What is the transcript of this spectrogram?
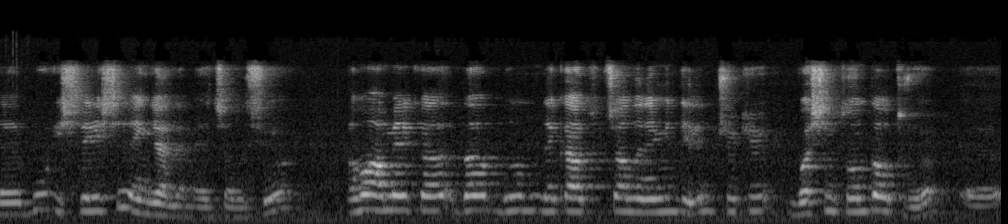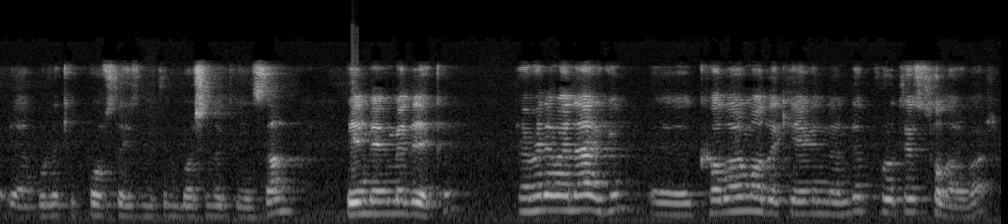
e, bu işleyişi engellemeye çalışıyor. Ama Amerika'da bunun ne kadar tutacağından emin değilim. Çünkü Washington'da oturuyor. E, yani buradaki posta hizmetinin başındaki insan. Benim evime de yakın. Hemen hemen her gün e, Kalamar'daki evinin önünde protestolar var.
